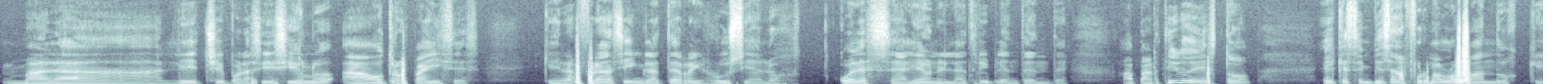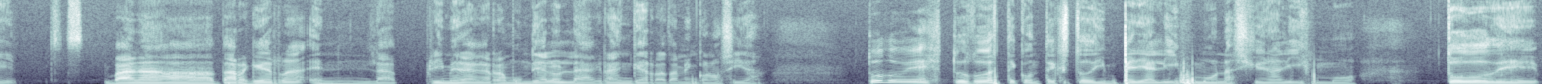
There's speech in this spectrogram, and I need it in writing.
mala leche, por así decirlo, a otros países, que eran Francia, Inglaterra y Rusia, los cuales se aliaron en la Triple Entente. A partir de esto es que se empiezan a formar los bandos que van a dar guerra en la Primera Guerra Mundial o la Gran Guerra, también conocida. Todo esto, todo este contexto de imperialismo, nacionalismo, todo de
